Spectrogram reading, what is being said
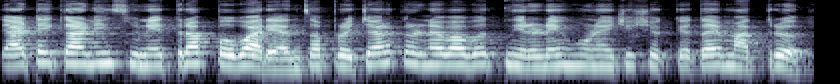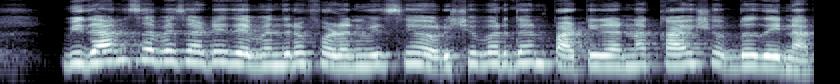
त्या ठिकाणी सुनेत्रा पवार यांचा प्रचार करण्याबाबत निर्णय होण्याची शक्यता आहे. मात्र विधानसभेसाठी देवेंद्र फडणवीस हे हर्षवर्धन पाटील यांना काय शब्द देणार?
